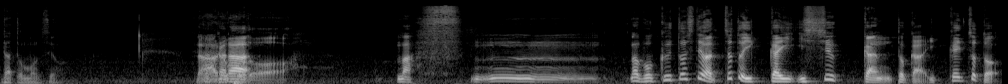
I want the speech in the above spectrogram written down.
だと思うんですよ。なるほど。まあうーん、まあ、僕としてはちょっと一回一週間とか一回ちょっと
